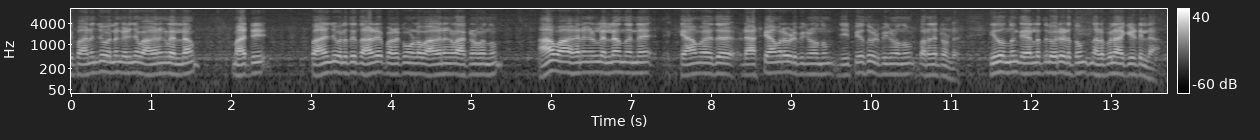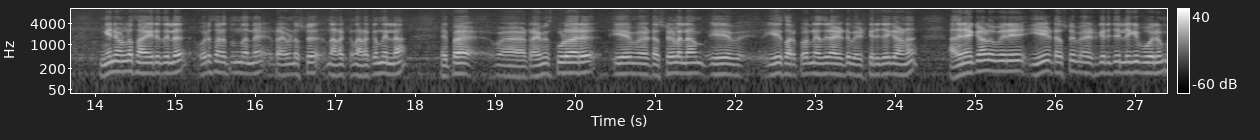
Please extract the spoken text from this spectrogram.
ഈ പതിനഞ്ച് കൊല്ലം കഴിഞ്ഞ വാഹനങ്ങളെല്ലാം മാറ്റി പതിനഞ്ച് കൊല്ലത്തിൽ താഴെ പഴക്കമുള്ള വാഹനങ്ങളാക്കണമെന്നും ആ വാഹനങ്ങളിലെല്ലാം തന്നെ ക്യാമ ഇത് ഡാഷ് ക്യാമറ പിടിപ്പിക്കണമെന്നും ജി പി എസ് പിടിപ്പിക്കണമെന്നും പറഞ്ഞിട്ടുണ്ട്. ഇതൊന്നും കേരളത്തിൽ ഒരിടത്തും നടപ്പിലാക്കിയിട്ടില്ല. ഇങ്ങനെയുള്ള സാഹചര്യത്തിൽ ഒരു സ്ഥലത്തും തന്നെ ഡ്രൈവിംഗ് ടെസ്റ്റ് നടക്ക നടക്കുന്നില്ല. ഇപ്പോൾ ഡ്രൈവിംഗ് സ്കൂളുകാർ ഈ ടെസ്റ്റുകളെല്ലാം ഈ ഈ സർക്കാരിനെതിരായിട്ട് ബഹിഷ്കരിച്ചേക്കാണ്. അതിനേക്കാൾ ഉപരി ഈ ടെസ്റ്റ് ബഹിഷ്കരിച്ചില്ലെങ്കിൽ പോലും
